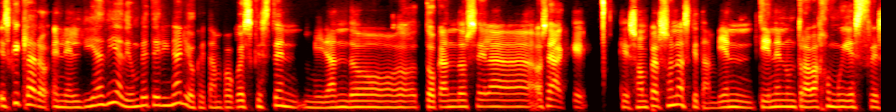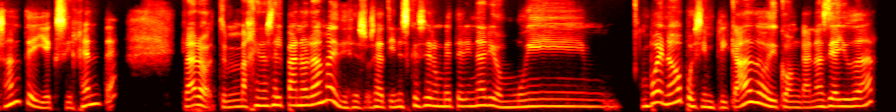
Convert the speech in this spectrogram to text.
es que, claro, en el día a día de un veterinario, que tampoco es que estén mirando, tocándose la. O sea, que que son personas que también tienen un trabajo muy estresante y exigente, claro, te imaginas el panorama y dices, o sea, tienes que ser un veterinario muy, bueno, pues implicado y con ganas de ayudar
